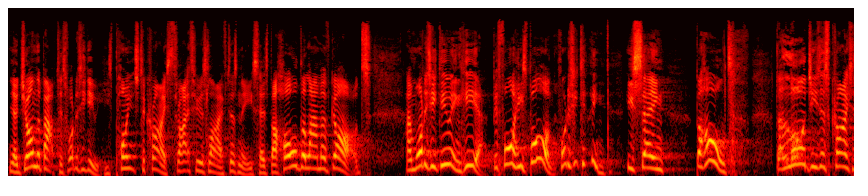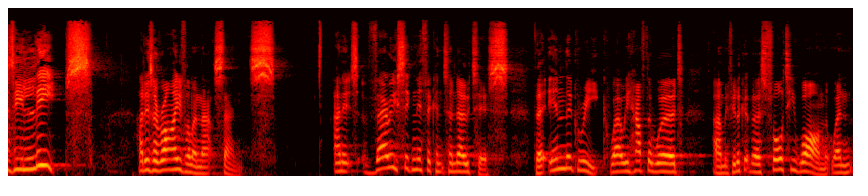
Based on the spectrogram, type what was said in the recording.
You know, John the Baptist, what does he do? He points to Christ right through his life, doesn't he? He says, Behold the Lamb of God. And what is he doing here? Before he's born, what is he doing? He's saying, Behold, the Lord Jesus Christ as he leaps at his arrival in that sense. And it's very significant to notice that in the Greek, where we have the word um, if you look at verse 41, when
